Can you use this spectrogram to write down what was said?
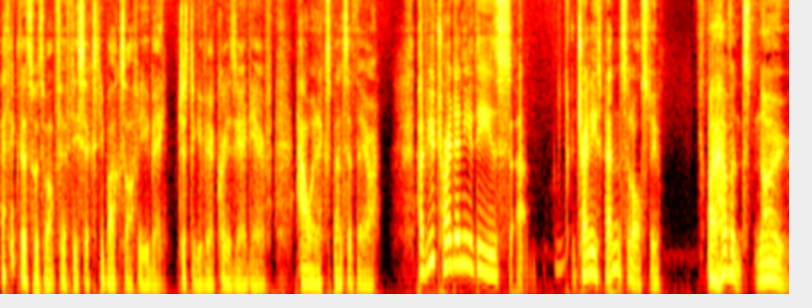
I think this was about 50, 60 bucks off of eBay, just to give you a crazy idea of how inexpensive they are. Have you tried any of these uh, Chinese pens at all, Stu? I haven't, no.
